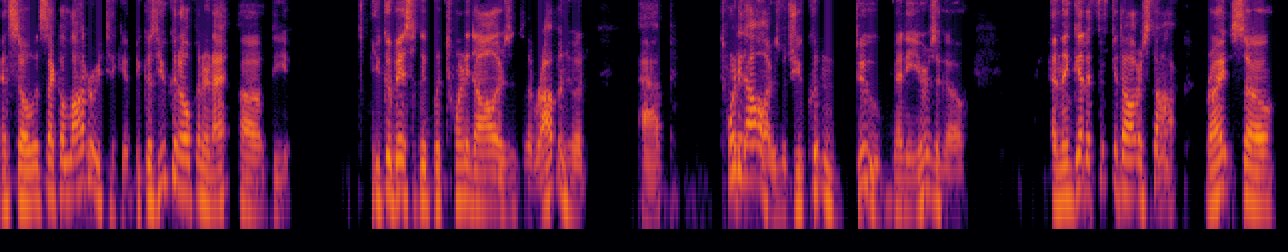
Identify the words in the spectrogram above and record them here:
And so it's like a lottery ticket because you could open an uh, the you could basically put $20 into the Robinhood app, $20, which you couldn't do many years ago, and then get a $50 stock, right? So,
